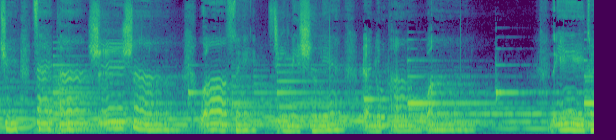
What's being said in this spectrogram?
举在磐石上。我虽经历试炼，仍有盼望。你对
